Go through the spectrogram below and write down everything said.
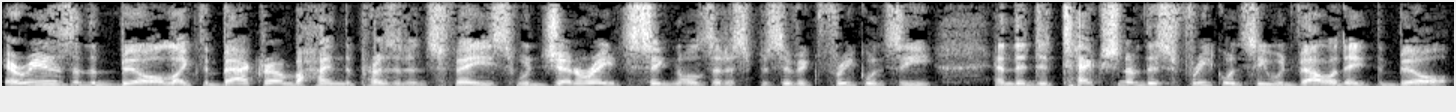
Areas of the bill, like the background behind the president's face, would generate signals at a specific frequency, and the detection of this frequency would validate the bill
